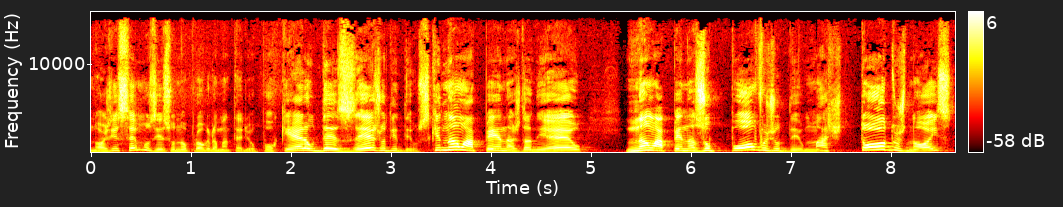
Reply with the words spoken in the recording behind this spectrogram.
nós dissemos isso no programa anterior, porque era o desejo de Deus que não apenas Daniel, não apenas o povo judeu, mas todos nós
